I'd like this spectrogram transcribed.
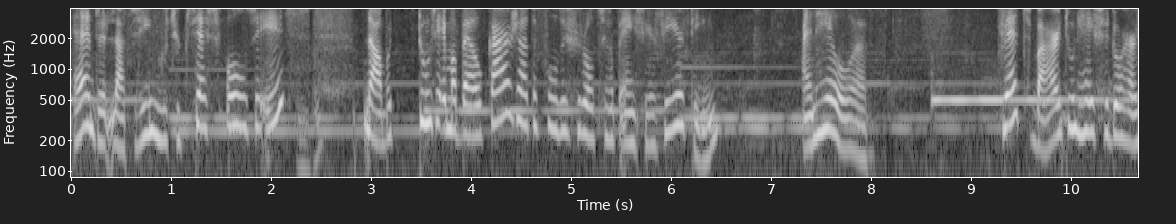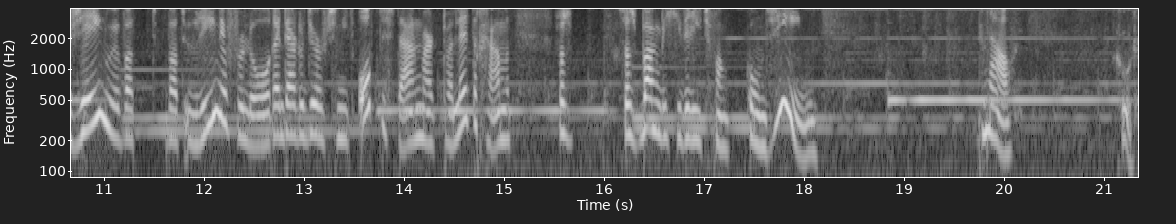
hè, te laten zien hoe succesvol ze is. Nou, maar toen ze eenmaal bij elkaar zaten, voelde Charlotte zich opeens weer 14. En heel eh, kwetsbaar. Toen heeft ze door haar zenuwen wat, wat urine verloren. En daardoor durfde ze niet op te staan, maar het toilet te gaan. Want ze was, ze was bang dat je er iets van kon zien. Nou, Goed.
